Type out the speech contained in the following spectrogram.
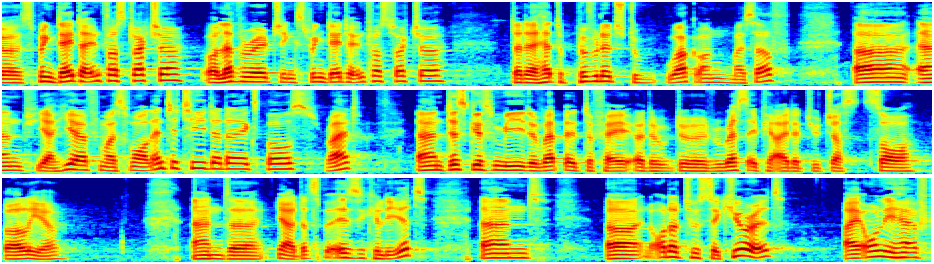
a Spring Data infrastructure or leveraging Spring Data infrastructure that I had the privilege to work on myself. Uh, and yeah, here I have my small entity that I expose, right? And this gives me the web interface, uh, the, the, REST API that you just saw earlier. And uh, yeah, that's basically it. And uh, in order to secure it, I only have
